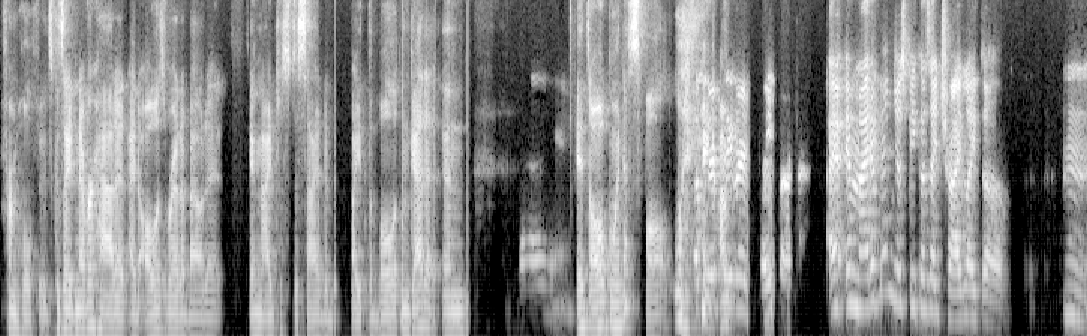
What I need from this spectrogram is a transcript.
from Whole Foods because I'd never had it. I'd always read about it. And I just decided to bite the bullet and get it. And it's all Gwyneth's fault. Like, What's your favorite flavor? I, it might have been just because I tried like the mm,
